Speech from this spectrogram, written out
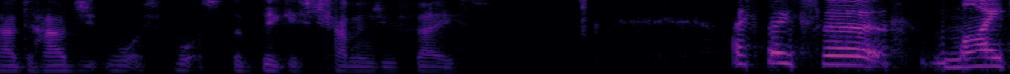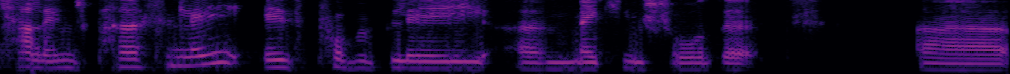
How do, how do you, what's what's the biggest challenge you face? I suppose for my challenge personally is probably um, making sure that uh,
